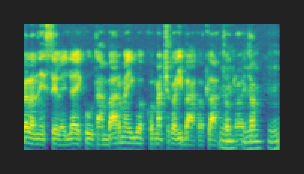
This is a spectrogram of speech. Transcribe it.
belenéztél egy Leica után bármelyikbe, akkor már csak a hibákat láttad rajta. Mhm.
